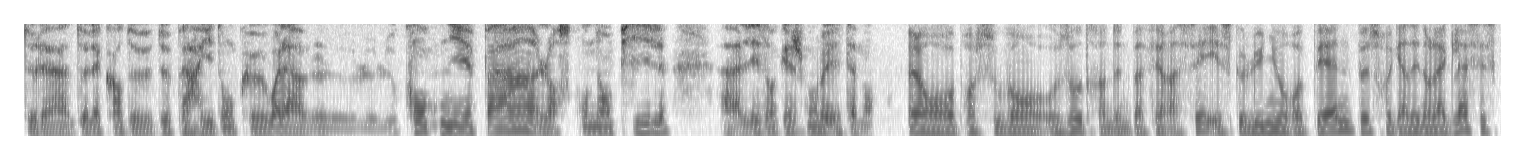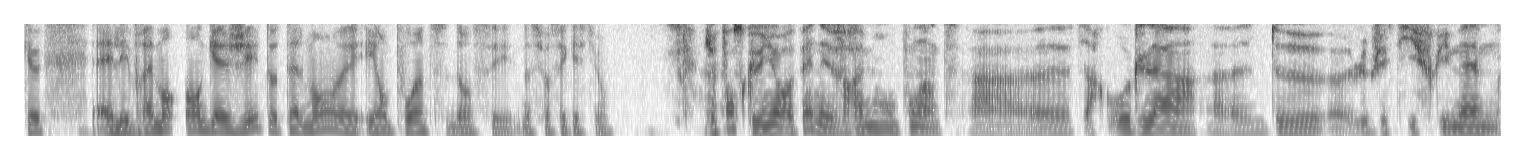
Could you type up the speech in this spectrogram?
de la de l'accord de, de, Paris. Donc voilà, le, le, compte n'y est pas lorsqu'on empile les engagements oui. des États membres. Alors on reproche souvent aux autres hein, de ne pas faire assez. Est-ce que l'Union européenne peut se regarder dans la glace? Est-ce qu'elle est vraiment engagée totalement et en pointe dans ces, sur ces questions? Je pense que l'Union européenne est vraiment en pointe. Euh, C'est-à-dire qu'au-delà euh, de euh, l'objectif lui-même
